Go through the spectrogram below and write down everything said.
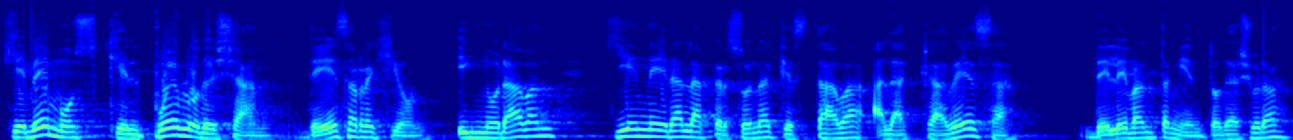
que vemos que el pueblo de Sham, de esa región, ignoraban quién era la persona que estaba a la cabeza del levantamiento de Ashura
